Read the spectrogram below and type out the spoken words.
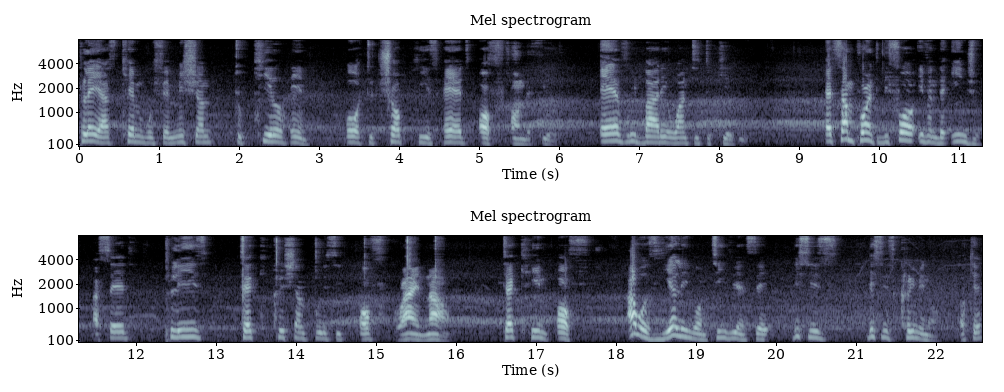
players came with a mission to kill him or to chop his head off on the field. Everybody wanted to kill him. At some point before even the injury, I said, please take Christian Pulisic off right now. Take him off. I was yelling on TV and say, this is this is criminal. Okay?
